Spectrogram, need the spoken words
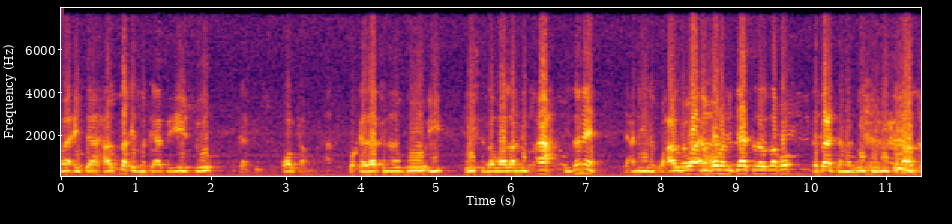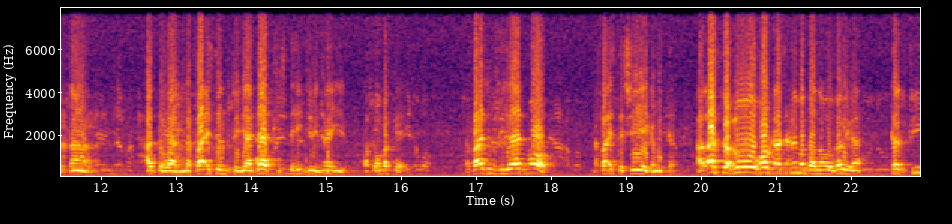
waaxida hal dhakid makaafihiiso makaafihiiso qoolkan wakada fi lwudu'i waysada waa la mid ah idane yani waxaa la rabaa in hora nijaasada la dhaqo kabacdana waysa hadda waa nafais mustajaadaadki isdhehi jiray mahi waa soo markee nafais mustajaadaad mao nafaaista sheegay ka mid tahay alasaxu qolka asaxnima badna oo qabiga takfi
